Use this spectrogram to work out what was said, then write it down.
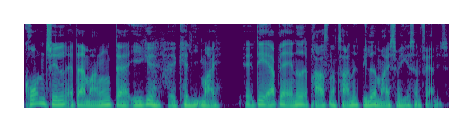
Grunden til, at der er mange, der ikke øh, kan lide mig, det er blandt andet, at pressen har tegnet et billede af mig, som ikke er sandfærdigt.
